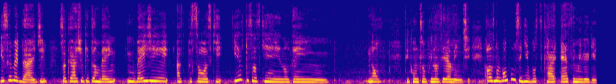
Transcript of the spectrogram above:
Isso é verdade, só que eu acho que também, em vez de as pessoas que. E as pessoas que não têm. Não têm condição financeiramente, elas não vão conseguir buscar essa melhoria.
